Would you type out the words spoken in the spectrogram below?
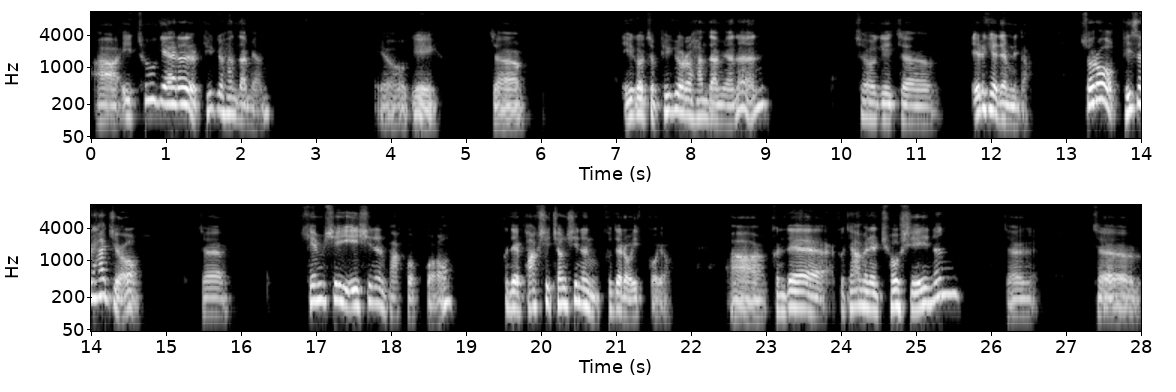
아, 이 두 개를 비교한다면 여기 저 이거 저 비교를 한다면은 저기 저 이렇게 됩니다. 서로 비슷하죠. 저 김씨, 이씨는 바꿨고 근데 박씨, 정씨는 그대로 있고요. 아, 근데 그 다음에는 조씨는 저, 저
